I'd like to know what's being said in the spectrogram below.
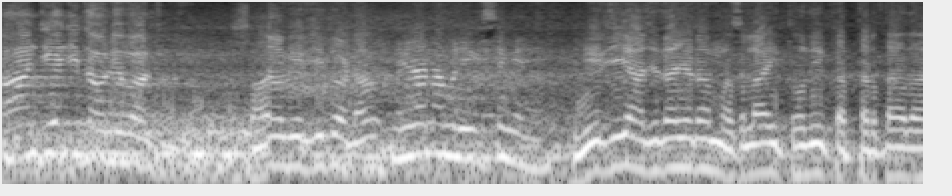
ਹਾਂਜੀ ਹਾਂਜੀ ਦੌਲੇਵਾਲ ਤੋਂ। ਸਾਰਾ ਵੀਰ ਜੀ ਤੁਹਾਡਾ? ਮੇਰਾ ਨਾਮ ਅਮਰੀਕ ਸਿੰਘ ਹੈ। ਜੀ ਵੀਰ ਜੀ ਅੱਜ ਦਾ ਜਿਹੜਾ ਮਸਲਾ ਇੱਥੋਂ ਦੀ ਇਕੱਤਰਤਾ ਦਾ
